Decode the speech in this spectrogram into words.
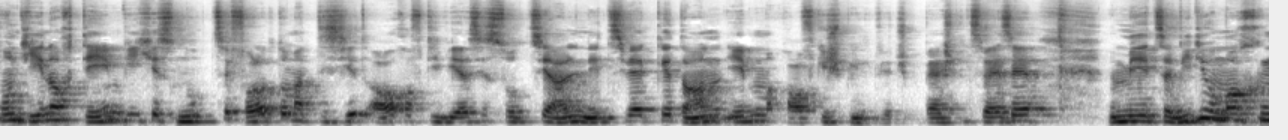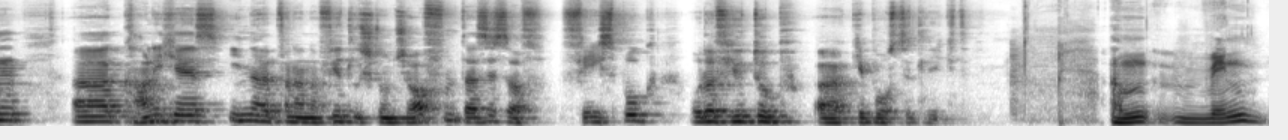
und je nachdem, wie ich es nutze, vollautomatisiert auch auf diverse sozialen Netzwerke dann eben aufgespielt wird. Beispielsweise, wenn wir jetzt ein Video machen, äh, kann ich es innerhalb von einer Viertelstunde schaffen, dass es auf Facebook oder auf YouTube äh, gepostet liegt. Ähm, wenn,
